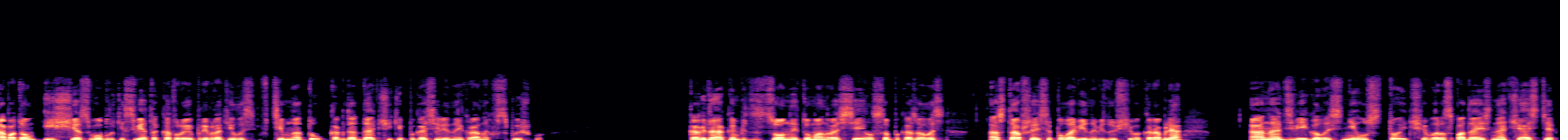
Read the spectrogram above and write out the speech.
а потом исчез в облаке света, которое превратилось в темноту, когда датчики погасили на экранах вспышку. Когда компенсационный туман рассеялся, показалась оставшаяся половина ведущего корабля. Она двигалась неустойчиво, распадаясь на части,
